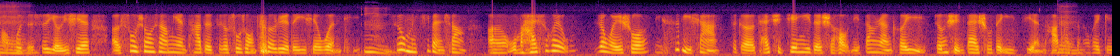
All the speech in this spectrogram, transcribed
好，或者是有一些呃诉讼上面它的这个诉讼策略的一些问题。嗯，所以我们基本上，呃，我们还是会。认为说，你私底下这个采取建议的时候，你当然可以征询代书的意见哈，他可能会给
